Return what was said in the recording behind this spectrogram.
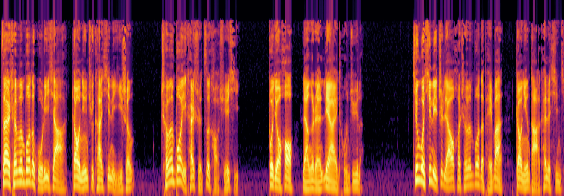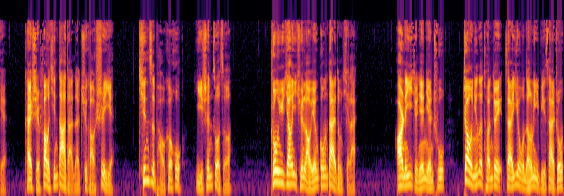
在陈文波的鼓励下，赵宁去看心理医生，陈文波也开始自考学习。不久后，两个人恋爱同居了。经过心理治疗和陈文波的陪伴，赵宁打开了心结，开始放心大胆的去搞事业，亲自跑客户，以身作则，终于将一群老员工带动起来。二零一九年年初，赵宁的团队在业务能力比赛中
